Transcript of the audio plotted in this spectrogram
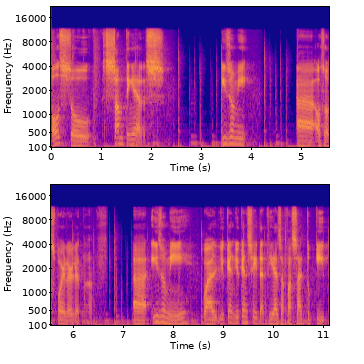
also something else. Izumi, uh, also spoiler alert na uh, Izumi, while you can you can say that he has a facade to keep,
